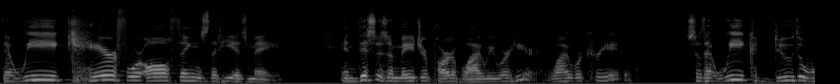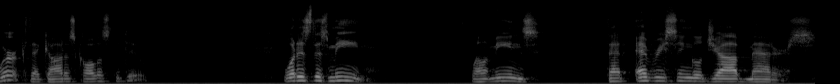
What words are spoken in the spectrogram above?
that we care for all things that he has made. And this is a major part of why we were here why we're created so that we could do the work that God has called us to do. What does this mean? Well, it means that every single job matters.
